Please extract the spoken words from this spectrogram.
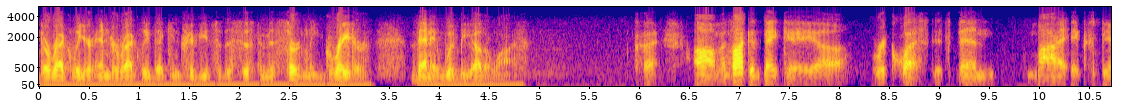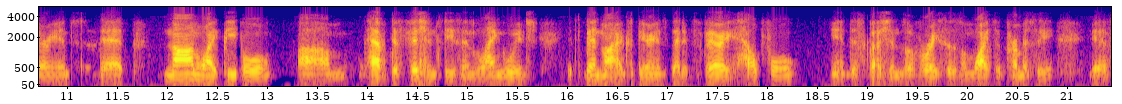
directly or indirectly, that contributes to the system is certainly greater than it would be otherwise. Okay. Um, if I could make a uh, request, it's been my experience that non-white people um, have deficiencies in language. It's been my experience that it's very helpful in discussions of racism, white supremacy, if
